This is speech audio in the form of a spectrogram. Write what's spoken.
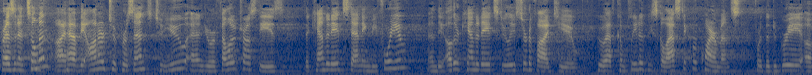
President Tilghman, I have the honor to present to you and your fellow trustees the candidates standing before you and the other candidates duly certified to you who have completed the scholastic requirements for the degree of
